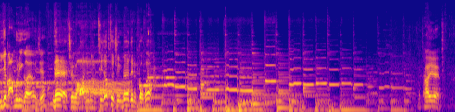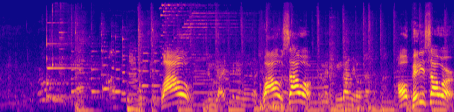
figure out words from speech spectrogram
이게 마무리가요 이제? 네, 제가 마지막 디저트 준비해 드릴 거고요. 아 예. 와우 지금 이 아이스크림은 와우 사워. 중간이라서 어 베리 사워.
